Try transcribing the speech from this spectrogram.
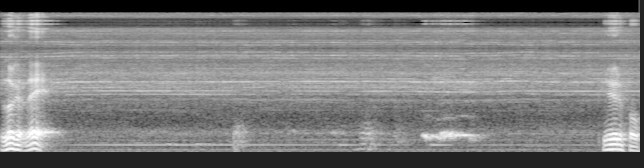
Look at that. Beautiful.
